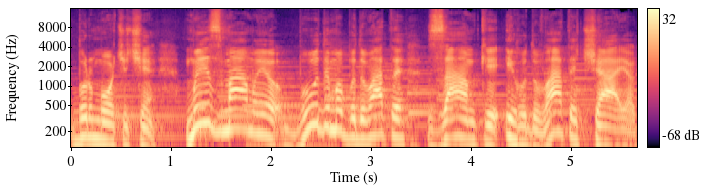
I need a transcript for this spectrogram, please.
бурмочучи. Ми з мамою будемо будувати замки і годувати чайок.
